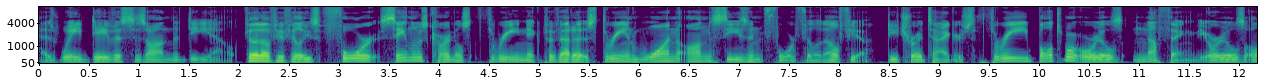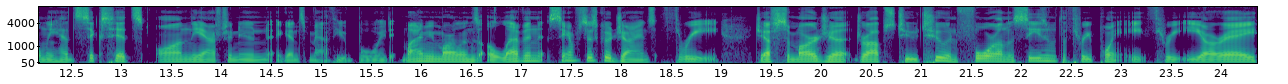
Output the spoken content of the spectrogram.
as Wade Davis is on the DL. Philadelphia Phillies 4, St. Louis Cardinals 3. Nick Pivetta is 3 and 1 on the season for Philadelphia. Detroit Tigers 3, Baltimore Orioles nothing. The Orioles only had 6 hits on the afternoon against Matthew Boyd. Miami Marlins 11, San Francisco Giants 3. Jeff Samardzija drops to 2 and 4 on the season with a 3.83 ERA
